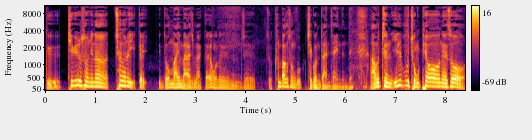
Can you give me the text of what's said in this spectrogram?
그, TV조선이나 채널에, 그러니까 너무 많이 말하지 말까요? 오늘은 이제, 저큰 방송국 직원도 앉아있는데. 아무튼 일부 종편에서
